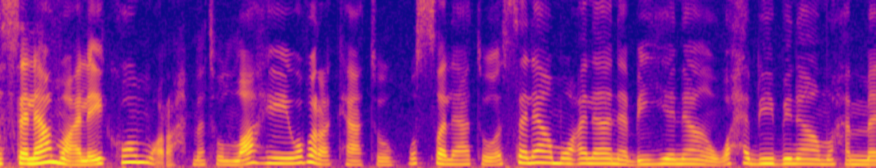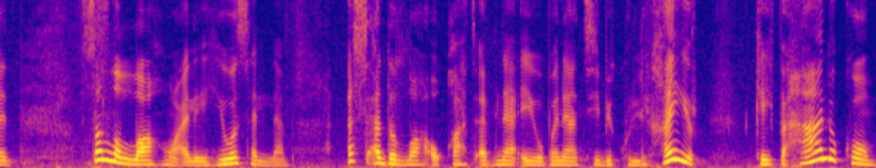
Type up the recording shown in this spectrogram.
السلام عليكم ورحمة الله وبركاته. والصلاة والسلام على نبينا وحبيبنا محمد صلى الله عليه وسلم. أسعد الله أوقات أبنائي وبناتي بكل خير. كيف حالكم؟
